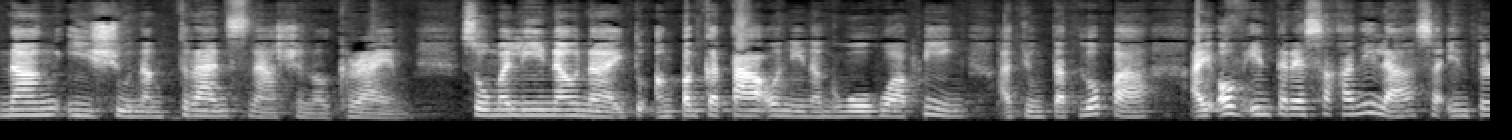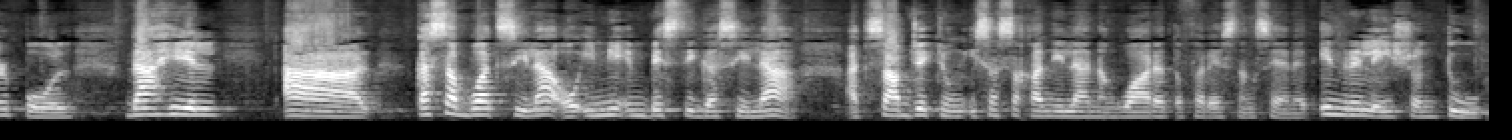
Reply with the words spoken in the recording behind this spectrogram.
ng issue ng transnational crime. So malinaw na ito ang pagkatao ni Nagwo Huaping at yung tatlo pa ay of interest sa kanila sa Interpol dahil ah, kasabwat sila o iniimbestiga sila at subject yung isa sa kanila ng warrant of arrest ng Senate in relation to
